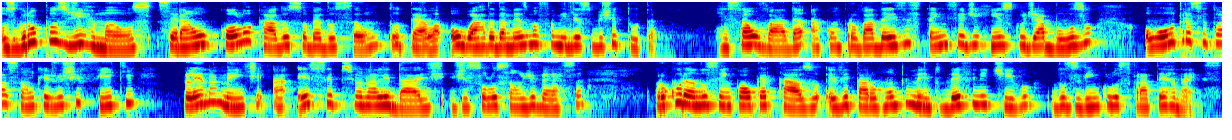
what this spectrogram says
Os grupos de irmãos serão colocados sob adoção, tutela ou guarda da mesma família substituta, ressalvada a comprovada existência de risco de abuso ou outra situação que justifique plenamente a excepcionalidade de solução diversa, procurando-se em qualquer caso evitar o rompimento definitivo dos vínculos fraternais.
